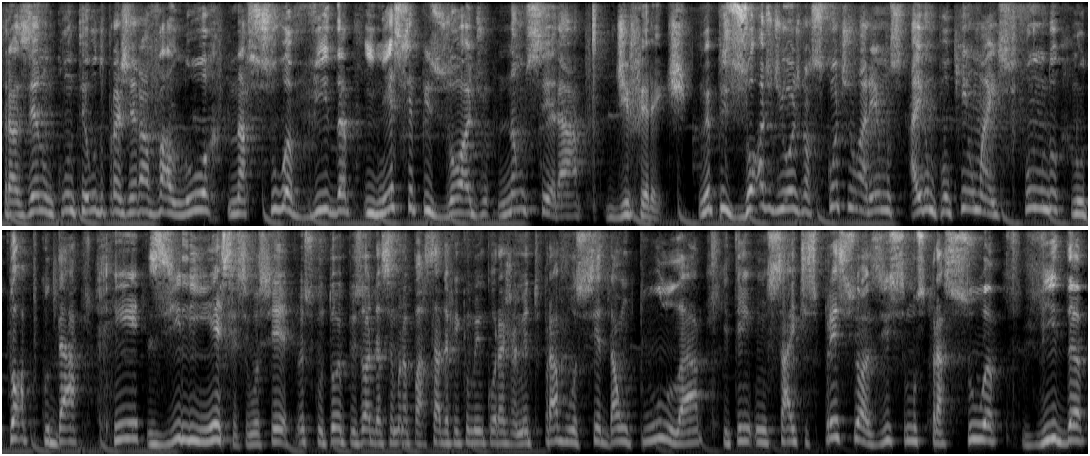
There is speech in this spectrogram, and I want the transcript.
trazendo um conteúdo para gerar valor na sua vida e nesse episódio não será diferente. No episódio de hoje nós continuaremos a ir um pouquinho mais fundo no tópico da resiliência. Se você não escutou o episódio da semana passada, fica o meu para você dar um pulo lá e tem insights preciosíssimos para sua vida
